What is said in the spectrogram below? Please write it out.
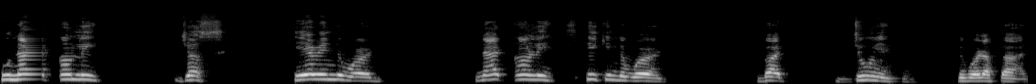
who not only just hearing the word, not only speaking the word, but doing the word of God.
